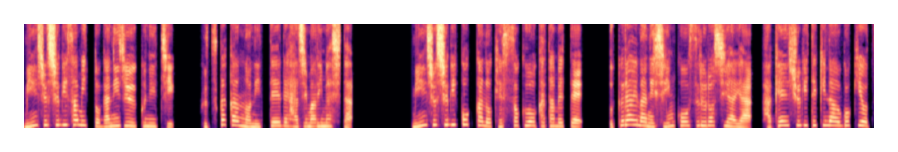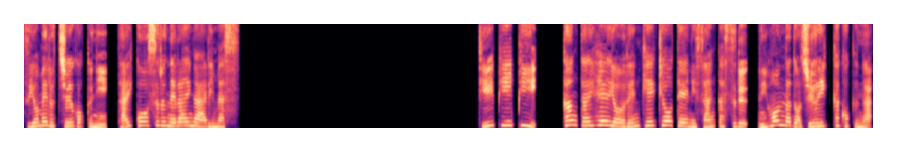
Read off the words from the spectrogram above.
民主主義サミットが29日、2日間の日程で始まりました。民主主義国家の結束を固めて、ウクライナに侵攻するロシアや覇権主義的な動きを強める中国に対抗する狙いがあります。TPP 環太平洋連携協定に参加する日本など11カ国が、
